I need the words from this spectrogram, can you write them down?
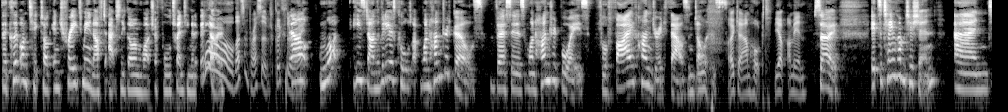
the clip on TikTok intrigued me enough to actually go and watch a full 20 minute video. Whoa, that's impressive. Click through. Now, what he's done, the video is called 100 Girls versus 100 Boys for $500,000. Okay, I'm hooked. Yep, I'm in. So it's a team competition, and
